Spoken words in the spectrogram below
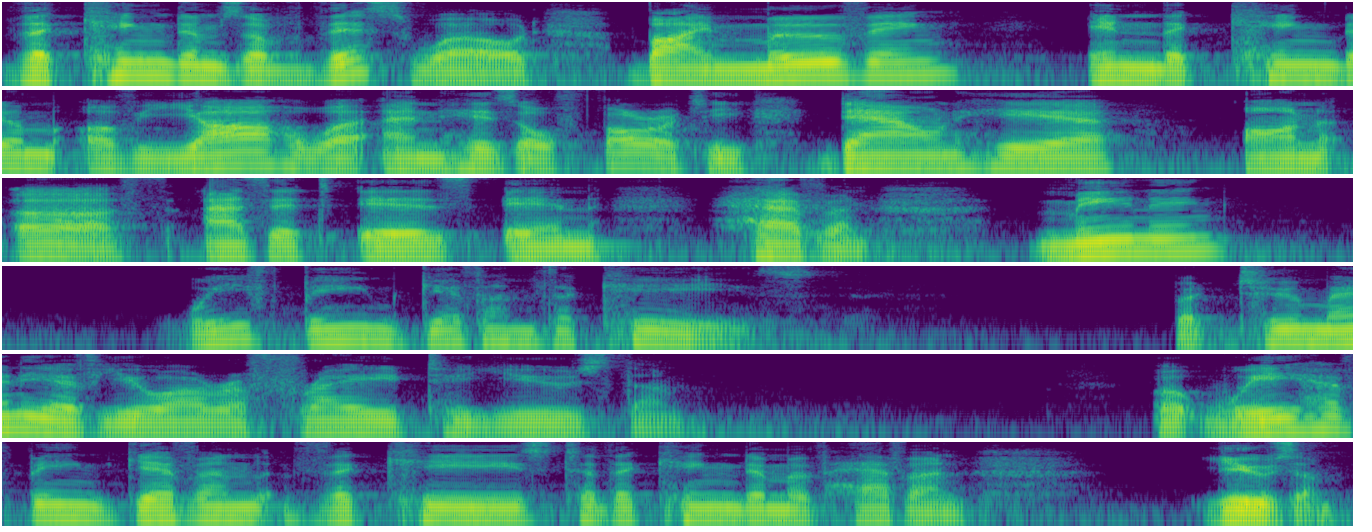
the kingdoms of this world, by moving in the kingdom of Yahweh and his authority down here on earth as it is in heaven. Meaning, We've been given the keys, but too many of you are afraid to use them. But we have been given the keys to the kingdom of heaven. Use them.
